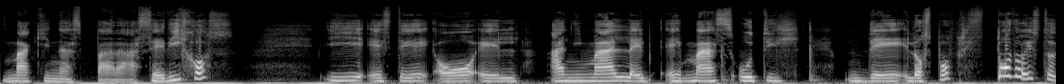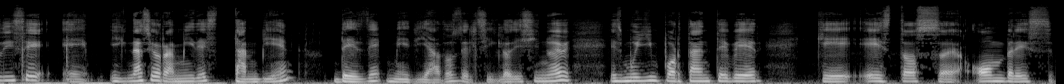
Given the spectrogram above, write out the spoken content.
máquinas para hacer hijos y este o el animal eh, más útil de los pobres. Todo esto dice eh, Ignacio Ramírez también desde mediados del siglo XIX. Es muy importante ver que estos eh, hombres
